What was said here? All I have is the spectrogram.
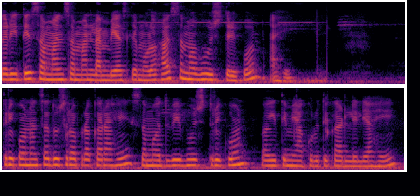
तर इथे समान समान लांबी असल्यामुळं हा समभुज त्रिकोण आहे. त्रिकोणाचा दुसरा प्रकार आहे समद्विभुज त्रिकोण. व इथे मी आकृती काढलेली आहे.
